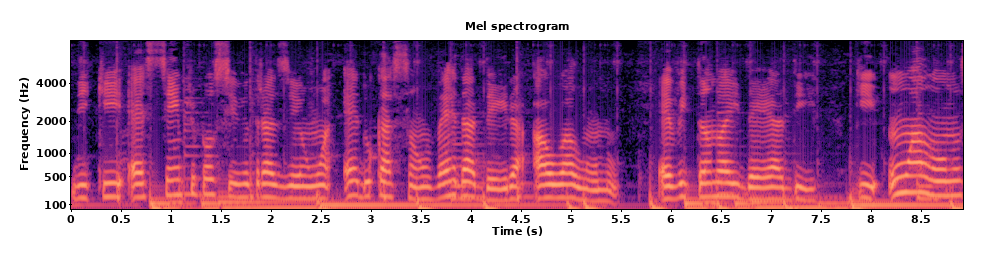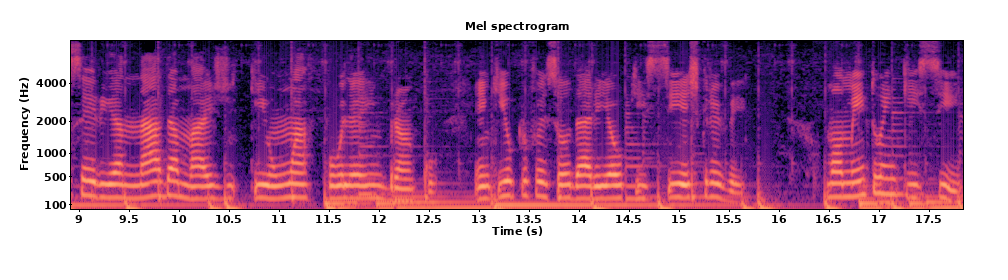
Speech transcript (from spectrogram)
de que é sempre possível trazer uma educação verdadeira ao aluno, evitando a ideia de que um aluno seria nada mais do que uma folha em branco, em que o professor daria o que se escrever. Momento em que se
